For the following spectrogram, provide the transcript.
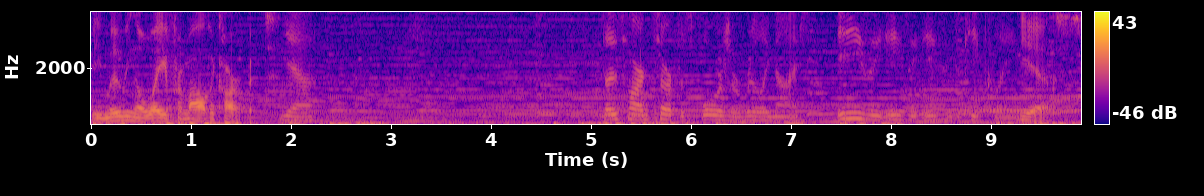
be moving away from all the carpet. Yeah. Those hard surface floors are really nice. Easy, easy, easy to keep clean. Yes.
